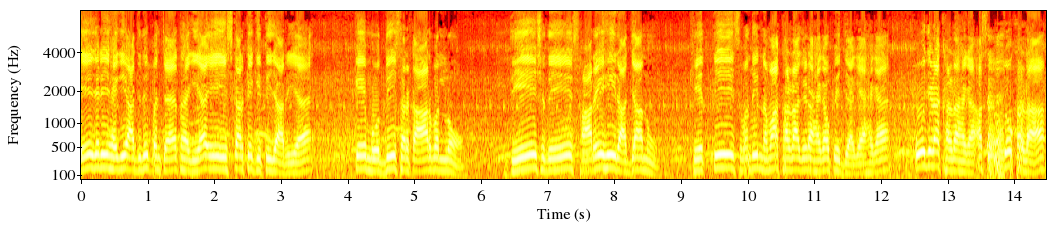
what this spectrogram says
ਇਹ ਜਿਹੜੀ ਹੈਗੀ ਅੱਜ ਦੀ ਪੰਚਾਇਤ ਹੈਗੀ ਆ, ਇਹ ਇਸ ਕਰਕੇ ਕੀਤੀ ਜਾ ਰਹੀ ਹੈ ਕਿ ਮੋਦੀ ਸਰਕਾਰ ਵੱਲੋਂ ਦੇਸ਼ ਦੇ ਸਾਰੇ ਹੀ ਰਾਜਾਂ ਨੂੰ ਖੇਤੀ ਸੰਬੰਧੀ ਨਵਾਂ ਖਰੜਾ ਜਿਹੜਾ ਹੈਗਾ ਉਹ ਭੇਜਿਆ ਗਿਆ ਹੈਗਾ। ਉਹ ਜਿਹੜਾ ਖਰੜਾ ਹੈਗਾ, ਅਸਲ ਵਿੱਚ ਉਹ ਖਰੜਾ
